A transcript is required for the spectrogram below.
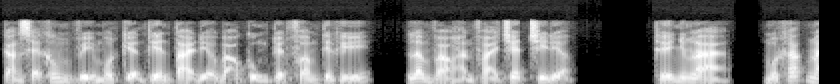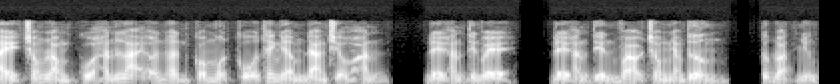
càng sẽ không vì một kiện thiên tài địa bảo cùng tuyệt phẩm tiên khí, lâm vào hẳn phải chết chi địa. Thế nhưng là, một khắc này trong lòng của hắn lại ẩn ẩn có một cỗ thanh âm đang triệu hoán, để hắn tiến về, để hắn tiến vào trong nham tương, cướp đoạt những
